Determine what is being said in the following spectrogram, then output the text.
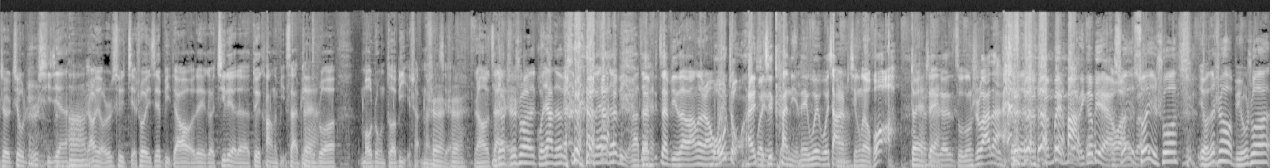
就就职期间哈啊，然后有时候去解说一些比较这个激烈的对抗的比赛，比如说某种德比什么的那些，是是。然后你就直说国家德比，西班牙国家德比吧，在在比赛完了，然后某种还行我去看你那微博下面评论，嚯，对这个祖宗十八代，全 被骂了一个遍。所以以所以说，有的时候，比如说，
